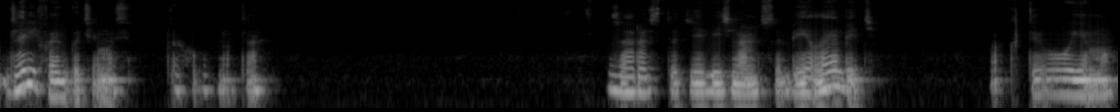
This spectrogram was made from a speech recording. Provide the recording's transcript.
Джеріфа якби чимось прихопнути. Зараз тоді візьмемо собі лебідь. Активуємо.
